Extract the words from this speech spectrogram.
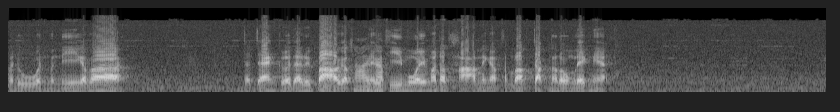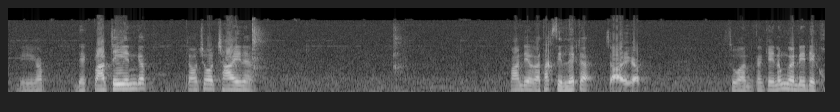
มาดูวันวันนี้ครับว่า จะแจ้งเกิดได้หรือเปล่าครับใช่ในครัเวบทีมวยมาตรฐานนะครับสำหรับจักรนรงค์เล็กเนี่ย นี่ครับ เด็กปลาจีนครับ เจ้าโชดชัยเนี่ยบ้านเดียวกับทักษิณเล็กอะใช่ครับ ส่วนกางเกงน้ำเงินในเด็กโค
